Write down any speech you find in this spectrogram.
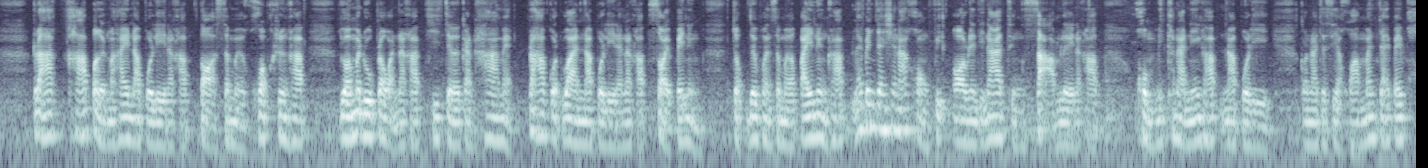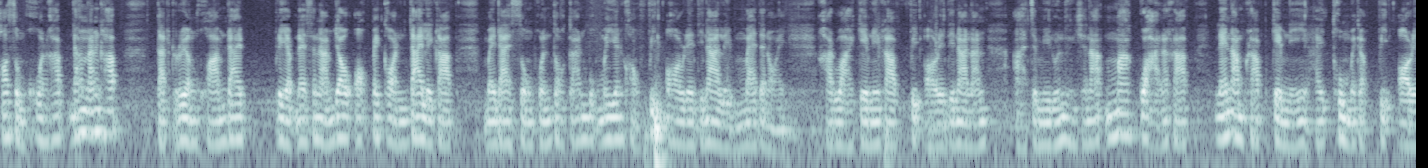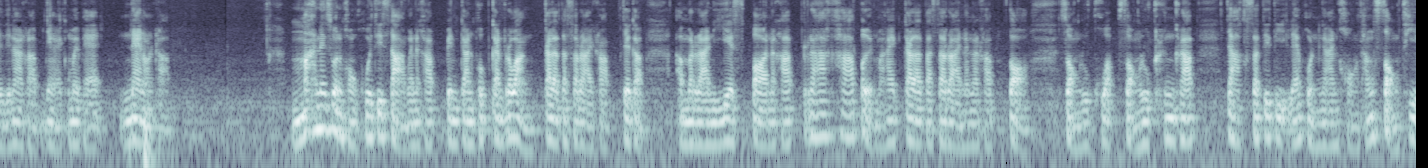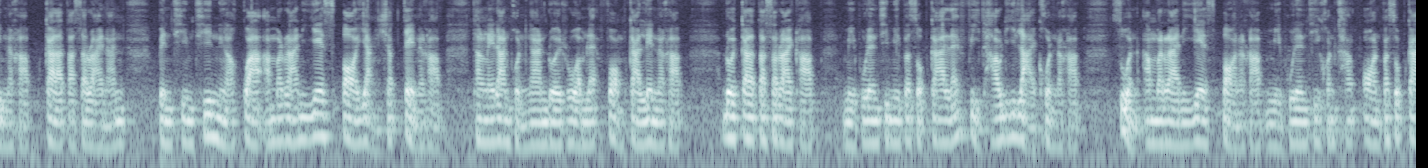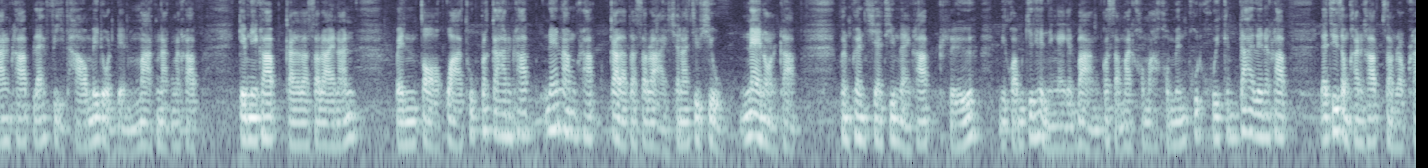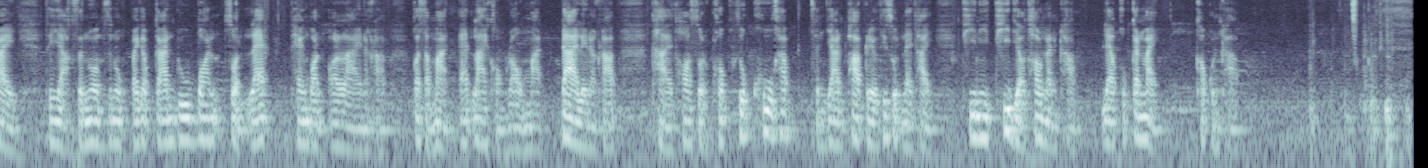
ราคาเปิดมาให้นาโปลีนะครับต่อเสมอควบครึ่งครับ ย้อนมาดูประวัตินะครับ ที่เจอกัน 5 แมตช์ปรากฏว่านาโปลีนั้นนะครับ สอยไป 1 จบด้วยผลเสมอไป 1 ครับ และเป็นใจชนะของฟิออเรนติน่าถึง 3 เลยนะครับคมมิดขนาดนี้ครับนาโปลีก็น่าจะเสียความมั่นใจไปพอสมควรครับ ดังนั้นครับ ตัดเรื่องความได้เปรียบในสนามเย่าออกไปก่อนได้เลยครับ ไม่ได้ส่งผลต่อการบุกมาเยือนของฟิออเรนติน่าเลยแม้แต่น้อย คาดว่าเกมนี้ครับฟิออเรนติน่านั้น อาจจะมีลุ้นถึงชนะมากกว่านะครับ แนะนำครับเกมนี้ให้ทุ่มไปกับฟิออเรนตินาครับ ยังไงก็ไม่แพ้แน่นอนครับ มาในส่วนของคู่ที่ 3 กันนะครับ เป็นการพบกันระหว่างกาลาตาสรายครับ เจอกับอมรานิเยสปอร์นะครับ ราคาเปิดมาให้กาลาตาสรายนั้นนะครับ ต่อ 2 ลูกควบ 2 ลูกครึ่งครับ จากสถิติและผลงานของทั้ง 2 ทีมนะครับ กาลาตาสรายนั้น เป็นทีมที่เหนือกว่าอมรานิเยสปอร์อย่างชัดเจนนะครับ ทั้งในด้านผลงานโดยรวมและฟอร์มการเล่นนะครับ โดยกาลาตาสรายครับ มีผู้เล่นที่มีประสบการณ์และฝีเท้าดีหลายคนนะครับ ส่วนอัมรานิเยสปอร์นะครับ มีผู้เล่นที่ค่อนข้างอ่อนประสบการณ์ครับ และฝีเท้าไม่โดดเด่นมากนักนะครับ เกมนี้ครับ กาลาตาสรายนั้น เป็นต่อกว่าทุกประการครับ แนะนำครับกาลาตาสรายชนะชิวๆแน่นอนครับ เพื่อนๆเชียร์ทีมไหนครับ หรือมีความคิดเห็นยังไงกันบ้าง ก็สามารถเข้ามาคอมเมนต์พูดคุยกันได้เลยนะครับ และที่สำคัญครับสำหรับใครที่อยากสนุกสนุกไปกับการดูบอลสดและแทงบอลออนไลน์นะครับ ก็สามารถแอดไลน์ของเรามาได้เลยนะครับ ถ่ายทอดสดครบทุกคู่ครับ สัญญาณภาพเร็วที่สุดในไทย ที่นี่ที่เดียวเท่านั้นครับ แล้วพบกันใหม่ ขอบคุณครับ consecuencias.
